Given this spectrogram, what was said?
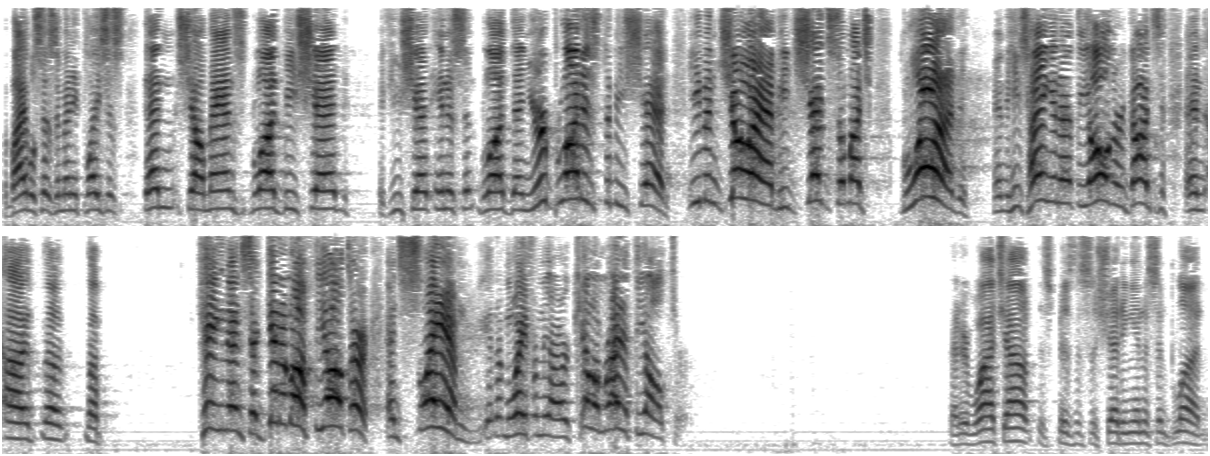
The Bible says in many places, then shall man's blood be shed. If you shed innocent blood, then your blood is to be shed. Even Joab, he'd shed so much blood, and he's hanging at the altar. God and uh, the, the king then said, "Get him off the altar and slay him. Get him away from the altar. Kill him right at the altar." Better watch out. This business of shedding innocent blood.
